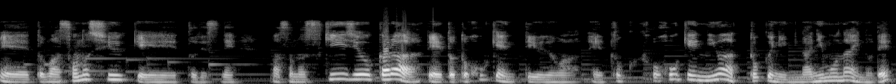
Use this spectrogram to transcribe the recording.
えっ、とまあその集計、えっ、とですね、まあそのスキー場から、えっ、と徒歩圏っていうのは、えっ、と徒歩圏には特に何もないので、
